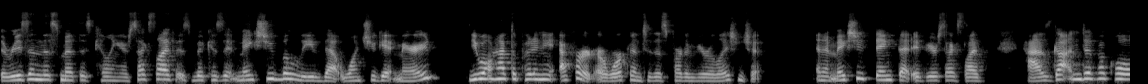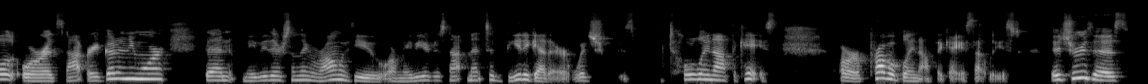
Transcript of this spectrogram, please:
The reason this myth is killing your sex life is because it makes you believe that once you get married, you won't have to put any effort or work into this part of your relationship. And it makes you think that if your sex life has gotten difficult or it's not very good anymore, then maybe there's something wrong with you, or maybe you're just not meant to be together, which is totally not the case or probably not the case at least. The truth is,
